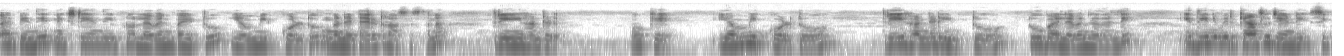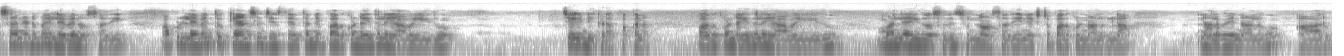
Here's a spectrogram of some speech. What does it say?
అయిపోయింది. నెక్స్ట్ ఏంది? ఇప్పుడు eleven by two M equal to ఇంకా నేను డైరెక్ట్ రాసేస్తున్నా three hundred. Okay. M equal to three hundred into two by eleven కదండి. దీన్ని మీరు క్యాన్సిల్ చేయండి. సిక్స్ హండ్రెడ్ బై లెవెన్ వస్తుంది. అప్పుడు లెవెన్తో క్యాన్సిల్ చేస్తే ఎంతండి? పదకొండు ఐదుల యాభై ఐదు. చేయండి ఇక్కడ పక్కన. పదకొండు ఐదుల యాభై ఐదు. మళ్ళీ ఐదు వస్తుంది సున్నా వస్తుంది. నెక్స్ట్ పదకొండు నాలుగుల నలభై నాలుగు ఆరు.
